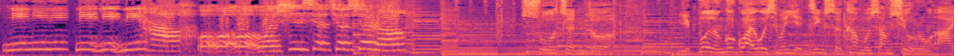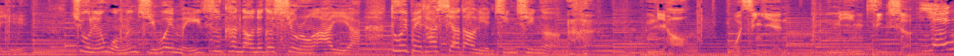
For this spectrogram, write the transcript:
你你你你你你好，我我我我是秀秀秀荣。说真的，也不能够怪为什么眼镜蛇看不上秀荣阿姨，就连我们几位每一次看到那个秀荣阿姨啊，都会被她吓到脸青青啊。你好，我姓严，名镜蛇。严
